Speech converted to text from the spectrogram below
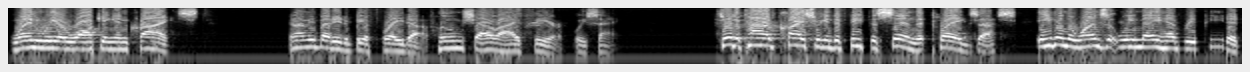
when we are walking in Christ. You don't have anybody to be afraid of. Whom shall I fear? We say. Through the power of Christ, we can defeat the sin that plagues us, even the ones that we may have repeated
